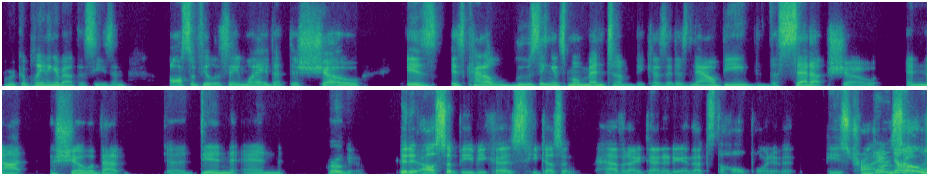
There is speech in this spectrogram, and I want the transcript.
who are complaining about the season also feel the same way that this show is is kind of losing its momentum because it is now being the setup show and not a show about uh, Din and Grogu. Could it also be because he doesn't have an identity, and that's the whole point of it? He's trying. Yeah. So No.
